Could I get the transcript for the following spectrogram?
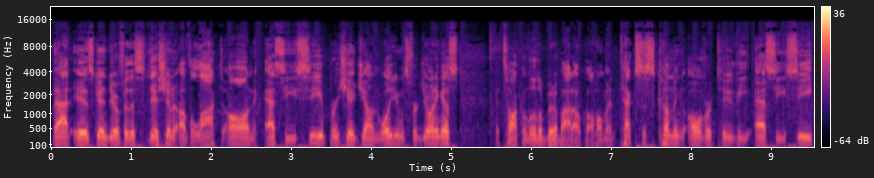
That is going to do it for this edition of Locked On SEC. Appreciate John Williams for joining us to talk a little bit about Oklahoma and Texas coming over to the SEC.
